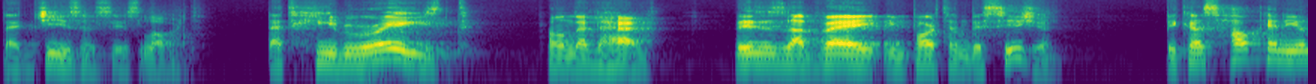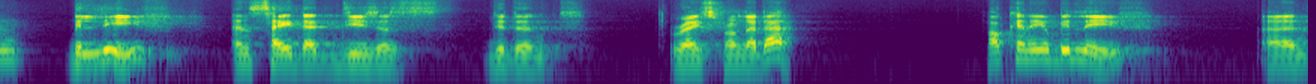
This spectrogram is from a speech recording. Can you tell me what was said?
that Jesus is Lord, that he raised from the dead. This is a very important decision because how can you believe and say that Jesus didn't raise from the dead? How can you believe and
